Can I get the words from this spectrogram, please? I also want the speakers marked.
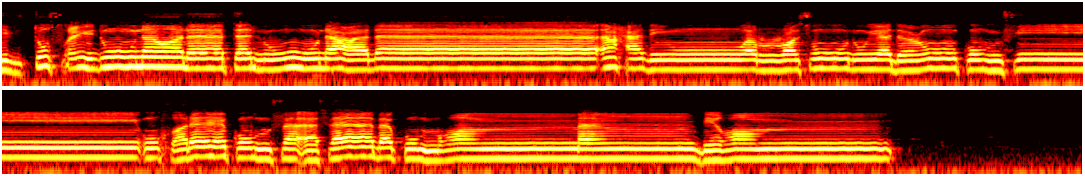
Speaker 1: إذ تصعدون ولا تلون على أحد والرسول يدعوكم في أخريكم فأثابكم غما بغم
